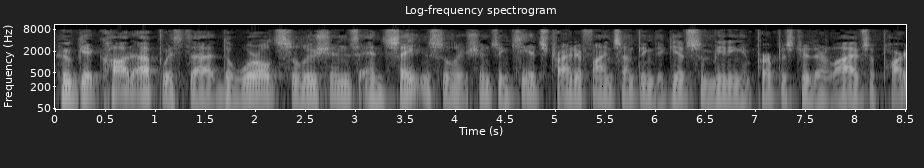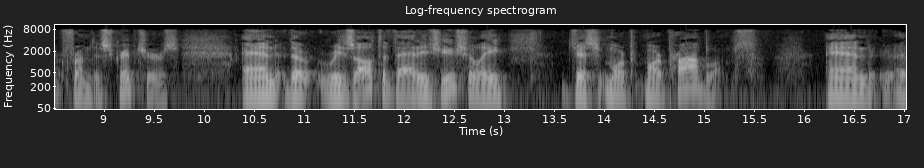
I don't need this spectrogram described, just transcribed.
who get caught up with uh, the world's solutions and Satan's solutions, and kids try to find something that gives some meaning and purpose to their lives apart from the scriptures. And the result of that is usually just more more problems. And uh,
